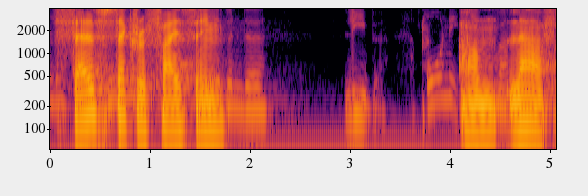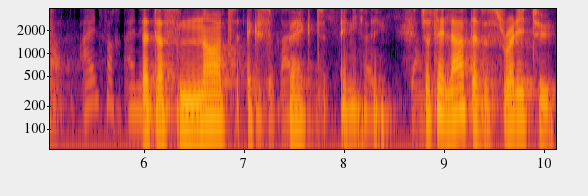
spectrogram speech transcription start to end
self sacrificing um, love that does not expect anything. Just a love that is ready to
